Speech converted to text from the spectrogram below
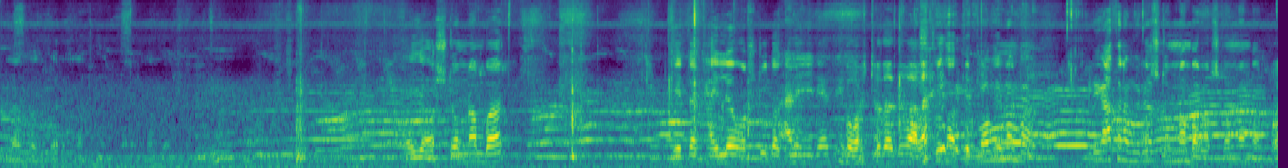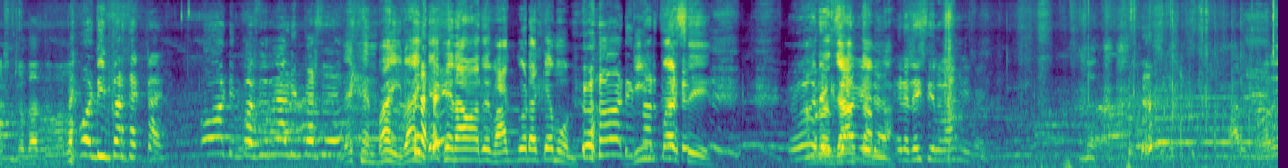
আল্লাহু আকবার, আল্লাহু আকবার, আল্লাহু আকবার। এই যে অষ্টম নাম্বার যেটা খাইলে অষ্টদাত। আরে এটা অষ্ট দাদু বলা? নবম নাম্বার এটা গাছ না অষ্টম নাম্বার অষ্টম নাম্বার। অষ্ট বলে? ও ডিম পারছে ও ডিম পারছে রে ডিম পারছে। দেখেন ভাই ভাই দেখেন আমাদের ভাগ্যটা কেমন। ডিম আমরা জানতাম না। এটা দেখছিলাম আমি ভাই। আর ঘরে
